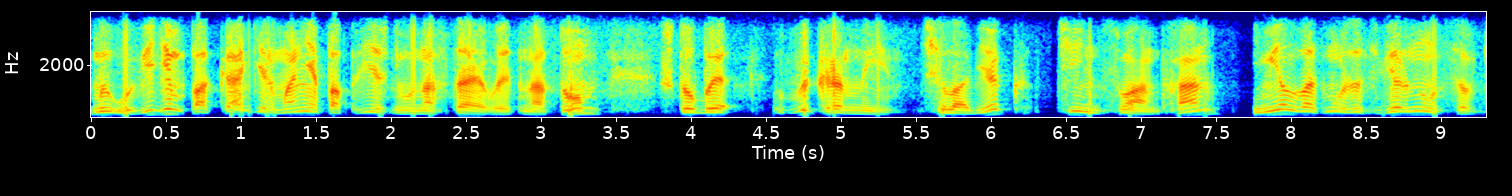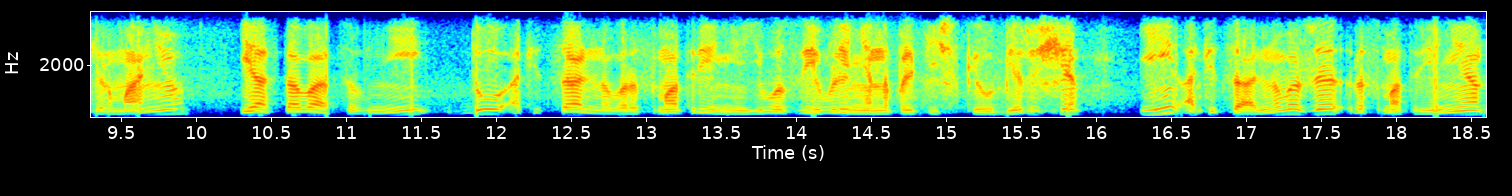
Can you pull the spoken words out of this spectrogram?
мы увидим, пока Германия по-прежнему настаивает на том, чтобы выкранный человек Чин Суанхан имел возможность вернуться в Германию и оставаться в ней до официального рассмотрения его заявления на политическое убежище и официального же рассмотрения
